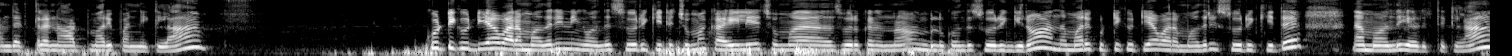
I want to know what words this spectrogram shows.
அந்த இடத்துல நாட் மாதிரி பண்ணிக்கலாம். குட்டி குட்டியாக வர மாதிரி நீங்கள் வந்து சுருக்கிட்டு சும்மா கையிலேயே சும்மா சுருக்கணும்னா உங்களுக்கு வந்து சுருங்கிடும் அந்த மாதிரி குட்டி குட்டியாக வர மாதிரி சுருக்கிட்டு நம்ம வந்து எடுத்துக்கலாம்.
